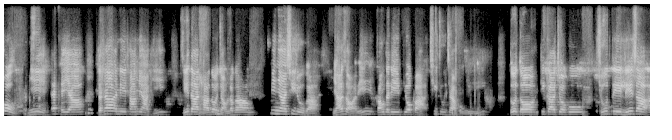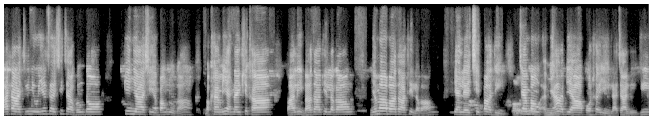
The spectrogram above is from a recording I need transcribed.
ပုတ်မြင်းအခရာတရားအနေထားများဖြင့်ရေးသားထားသောကြောင့်၎င်း ပညာရှိတို့ကများစွာပင်ကောင်းတဲ့ပြောပချီးကျူးကြကုန်လေသို့သောတိကာကျော်ကိုရိုသေလေးစားအားထားကြီးညိုရင်းဆက်ရှိကြကုန်သောပညာရှင်အပေါင်းတို့ကမခံမရနိုင်ဖြစ်ခါပါဠိဘာသာဖြင့်၎င်းမြန်မာဘာသာဖြင့်၎င်းပြန်လဲချစ်ပသည့်ကျမ်းပေါင်းအများအပြားပေါ်ထွက်ရလာကြလေသည်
